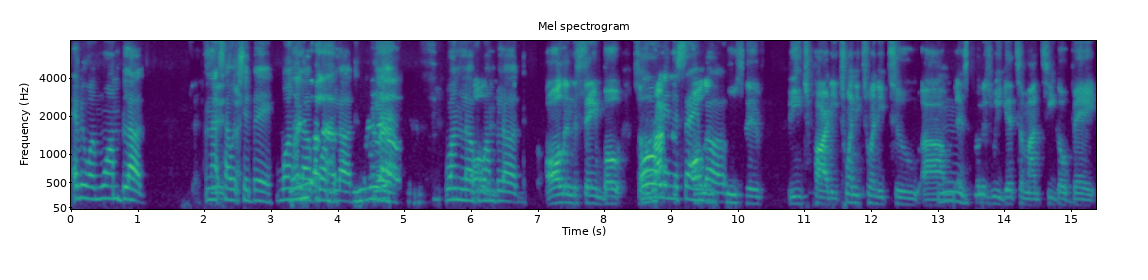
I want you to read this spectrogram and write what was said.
everyone one blood, and that's it. how it should be. One, One love, one blood. one yeah, love. one love, All one blood. all in the same boat. So All Rock in the is same boat. all-inclusive beach party 2022. Um, Mm. as soon as we get to Montego Bay.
